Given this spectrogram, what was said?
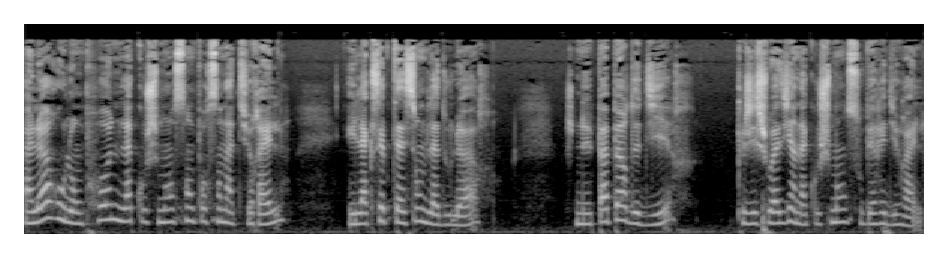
À l'heure où l'on prône l'accouchement 100% naturel, et l'acceptation de la douleur, je n'ai pas peur de dire que j'ai choisi un accouchement sous péridurale,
